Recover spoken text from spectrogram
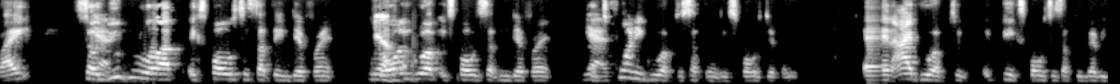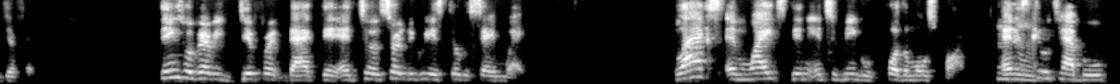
right? So yes. you grew up exposed to something different. Yeah. One grew up exposed to something different. Yeah. 20 grew up to something exposed differently. And I grew up to be exposed to something very different. Things were very different back then, and to a certain degree, it's still the same way. Blacks and whites didn't intermingle for the most part, mm-hmm. and it's mm-hmm. still taboo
